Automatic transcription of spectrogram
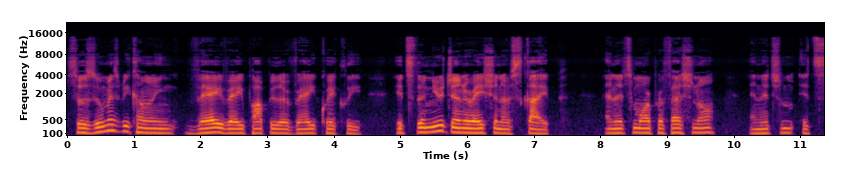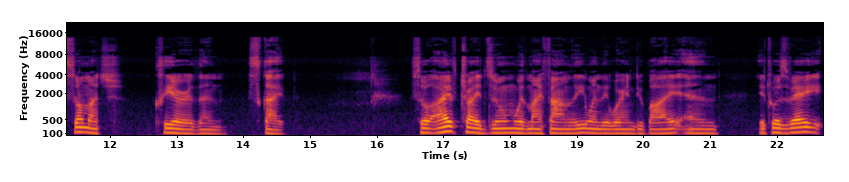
So Zoom is becoming very, very popular very quickly. It's the new generation of Skype and it's more professional and it's it's so much clearer than Skype. So I've tried Zoom with my family when they were in Dubai and it was very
